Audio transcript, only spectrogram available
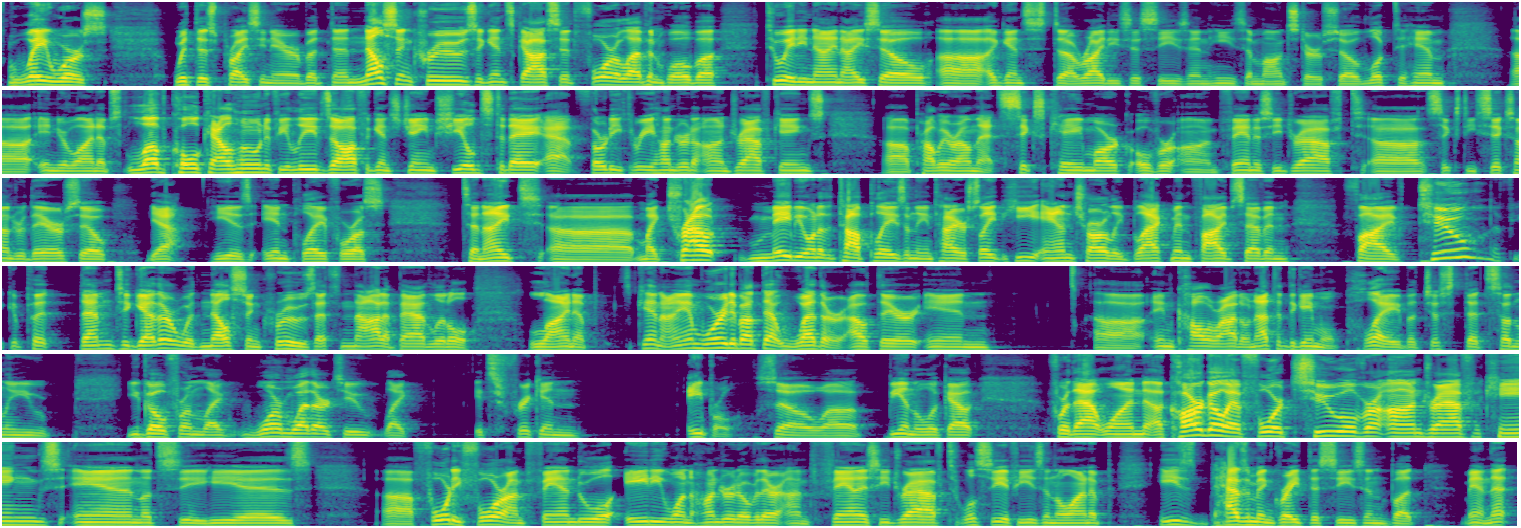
way worse with this pricing error. But uh, Nelson Cruz against Gossett, 411 Woba, 289 ISO uh, against uh, righties this season. He's a monster. So look to him. Uh, in your lineups. Love Cole Calhoun if he leaves off against James Shields today at 3,300 on DraftKings. Uh, probably around that 6K mark over on Fantasy Draft, uh, 6,600 there. So, yeah, he is in play for us tonight. Uh, Mike Trout, maybe one of the top plays in the entire slate. He and Charlie Blackmon, 5'7, 5'2. If you could put them together with Nelson Cruz, that's not a bad little lineup. Again, I am worried about that weather out there in uh, in Colorado. Not that the game won't play, but just that suddenly you you go from like warm weather to like it's freaking April. So uh, be on the lookout for that one. Uh, Cargo at 4 2 over on DraftKings. And let's see, he is uh, 44 on FanDuel, 8,100 over there on Fantasy Draft. We'll see if he's in the lineup. He's hasn't been great this season, but man, that.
